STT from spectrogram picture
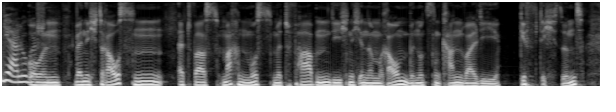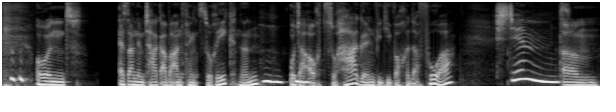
Ja, logisch. Und wenn ich draußen etwas machen muss mit Farben, die ich nicht in einem Raum benutzen kann, weil die giftig sind, und es an dem Tag aber anfängt zu regnen oder auch zu hageln wie die Woche davor, Stimmt. ähm,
